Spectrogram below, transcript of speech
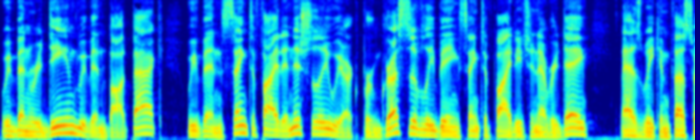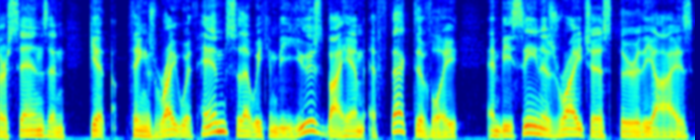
We've been redeemed, we've been bought back, we've been sanctified initially, we are progressively being sanctified each and every day as we confess our sins and get things right with Him so that we can be used by Him effectively and be seen as righteous through the eyes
